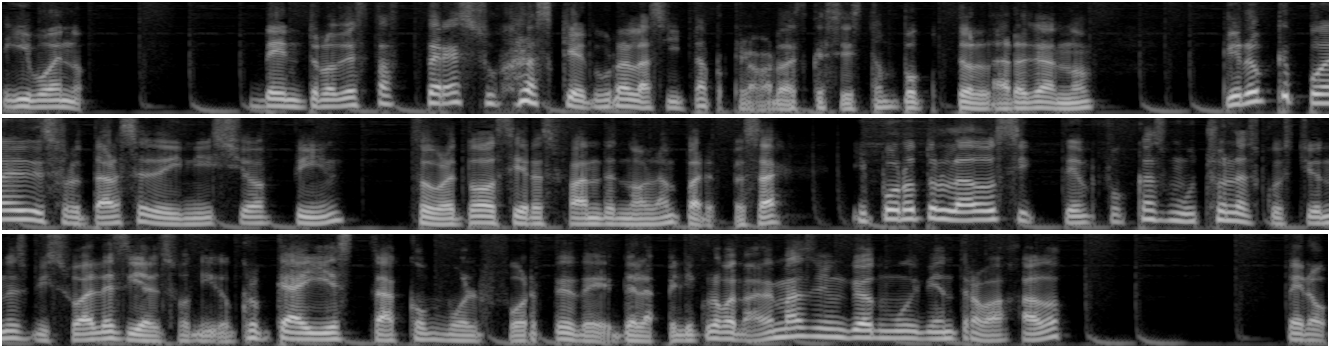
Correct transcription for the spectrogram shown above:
Y bueno, dentro de estas tres horas que dura la cita, porque la verdad es que sí está un poquito larga, ¿no? Creo que puede disfrutarse de inicio a fin, sobre todo si eres fan de Nolan para empezar. Y por otro lado, si te enfocas mucho en las cuestiones visuales y el sonido, creo que ahí está como el fuerte de, la película. Bueno, además de un guion muy bien trabajado, pero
